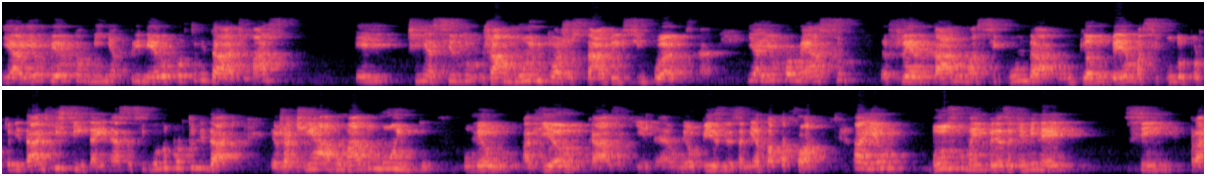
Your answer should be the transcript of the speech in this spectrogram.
E aí eu perco a minha primeira oportunidade, mas ele tinha sido já muito ajustado em cinco anos. Né? E aí eu começo a flertar numa segunda, um plano B, uma segunda oportunidade, e sim, daí nessa segunda oportunidade, eu já tinha arrumado muito o meu avião, no caso aqui, né, o meu business, a minha plataforma. Aí eu busco uma empresa de M&A, sim, para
